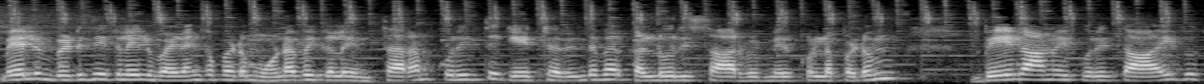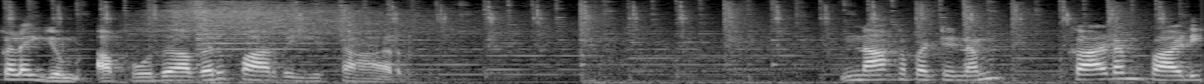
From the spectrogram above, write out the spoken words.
மேலும் விடுதிகளில் வழங்கப்படும் உணவுகளின் தரம் குறித்து கேட்டறிந்தவர் கல்லூரி சார்பில் மேற்கொள்ளப்படும் வேளாண்மை குறித்த ஆய்வுகளையும் அப்போது அவர் பார்வையிட்டார். நாகப்பட்டினம் காடம்பாடி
